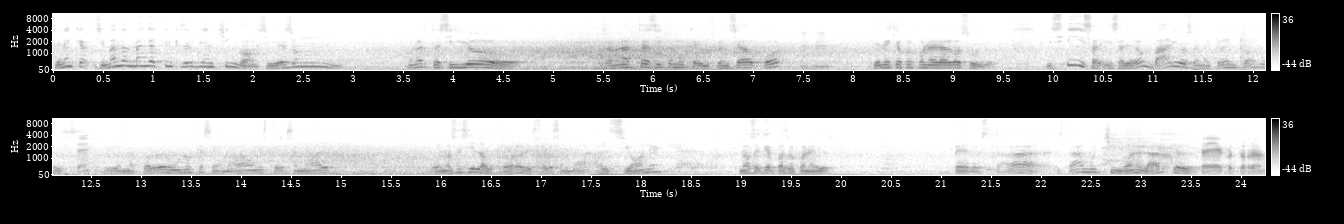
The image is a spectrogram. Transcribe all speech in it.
tienen que, si mandan manga tiene que ser bien chingón. Si es un, un artecillo, o sea, un arte así como que influenciado por. Tiene que proponer algo suyo. Y sí, sal- y salieron varios en aquel entonces. Sí. Digo, me acuerdo de uno que se llamaba, una historia que se llamaba, o no sé si el autor o la historia se llamaba Alcione. No sé qué pasó con ellos. Pero estaba, estaba muy chingón el arte. Traía cotorreo.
